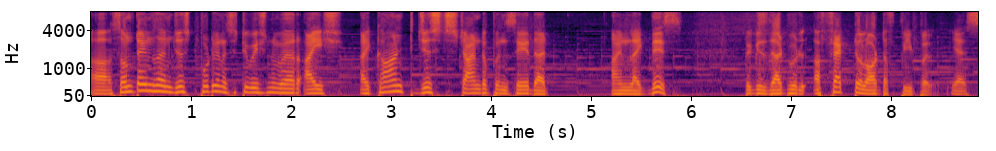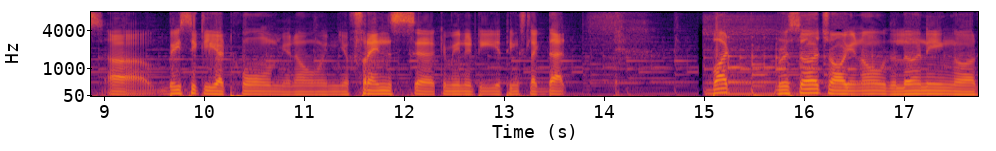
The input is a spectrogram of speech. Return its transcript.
Uh, sometimes i'm just put in a situation where i sh- i can't just stand up and say that i'm like this because that would affect a lot of people. Yes uh, basically at home you know in your friends uh, community things like that. But research or you know the learning or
